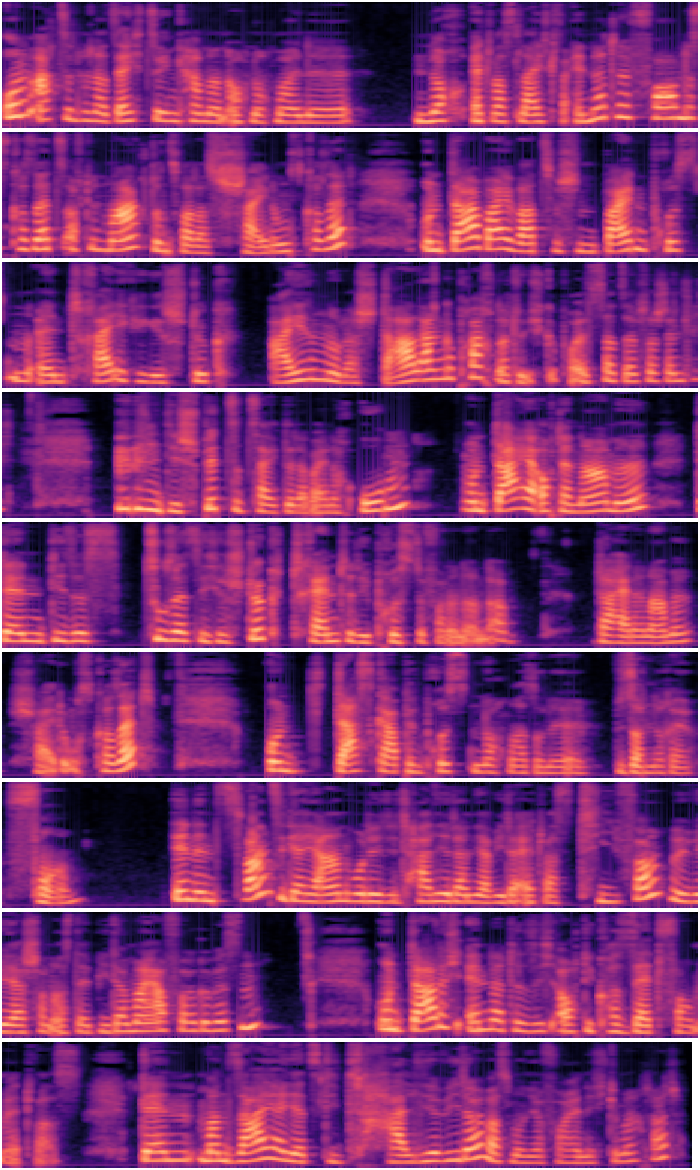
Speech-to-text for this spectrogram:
Um 1816 kam dann auch noch mal eine noch etwas leicht veränderte Form des Korsetts auf den Markt, und zwar das Scheidungskorsett. Und dabei war zwischen beiden Brüsten ein dreieckiges Stück Eisen oder Stahl angebracht, natürlich gepolstert selbstverständlich. Die Spitze zeigte dabei nach oben und daher auch der Name, denn dieses zusätzliche Stück trennte die Brüste voneinander. Daher der Name Scheidungskorsett. Und das gab den Brüsten nochmal so eine besondere Form. In den 20er Jahren wurde die Taille dann ja wieder etwas tiefer, wie wir ja schon aus der Biedermeier-Folge wissen. Und dadurch änderte sich auch die Korsettform etwas. Denn man sah ja jetzt die Taille wieder, was man ja vorher nicht gemacht hat.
